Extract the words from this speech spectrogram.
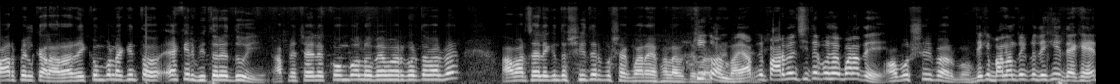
পার্পল কালার আর এই কম্বলটা কিন্তু একের ভিতরে দুই। আপনি চাইলে কম্বলও ব্যবহার করতে পারবে আবার চাইলে কিন্তু শীতের পোশাক বানায় ফেলা হতে কি। কন ভাই? আপনি পারবেন শীতের পোশাক বানাতে? অবশ্যই পারব। দেখি বানান তো একটু দেখি দেখেন।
